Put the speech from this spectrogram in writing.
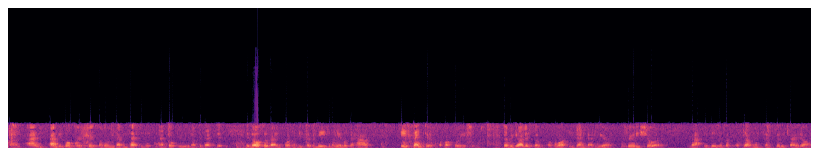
um, and, and we hope for earthquakes, although we haven't tested it, and hopefully we will have to test it, is also very important because we need to be able to have a center of operations. So regardless of, of what event that we are fairly sure that the business of, of government can still be carried on.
